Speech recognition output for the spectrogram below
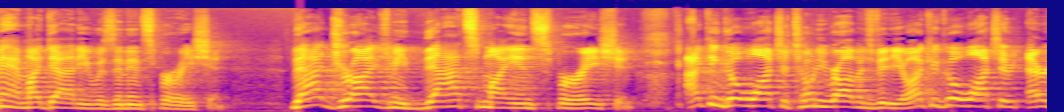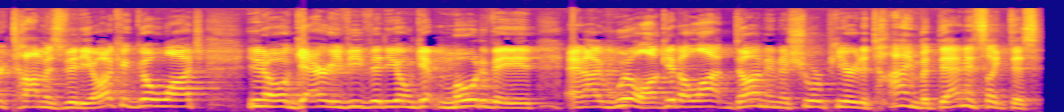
man, my daddy was an inspiration? That drives me. That's my inspiration. I can go watch a Tony Robbins video. I could go watch an Eric Thomas video. I could go watch, you know, a Gary Vee video and get motivated. And I will. I'll get a lot done in a short period of time. But then it's like this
